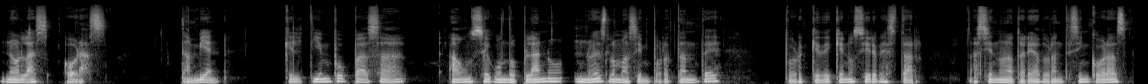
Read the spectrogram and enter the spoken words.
no las horas. También, que el tiempo pasa a un segundo plano no es lo más importante porque de qué nos sirve estar haciendo una tarea durante 5 horas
